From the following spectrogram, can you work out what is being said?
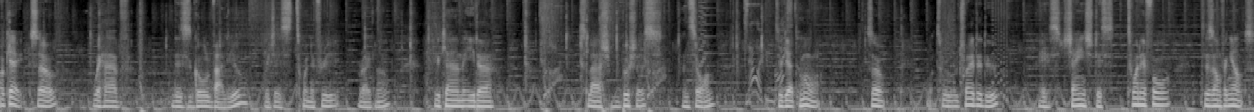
Okay, so we have this gold value, which is 23 right now. We can either slash bushes and so on to get more. So what we will try to do is change this 24 to something else.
